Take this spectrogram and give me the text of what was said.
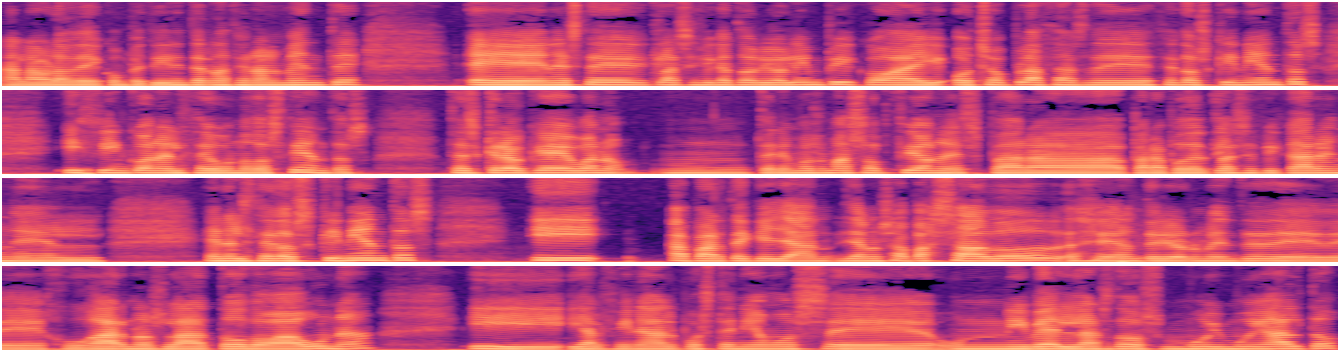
a la hora de competir internacionalmente, eh, en este clasificatorio olímpico hay ocho plazas de C2 500 y cinco en el C1 200. Entonces creo que, bueno, mm, tenemos más opciones para, para poder clasificar en el, en el C2 500 y aparte que ya, ya nos ha pasado eh, anteriormente de, de jugárnosla todo a una y, y al final pues teníamos eh, un nivel las dos muy muy alto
